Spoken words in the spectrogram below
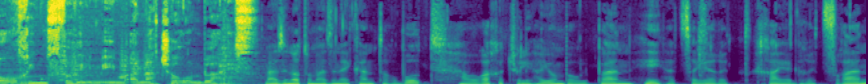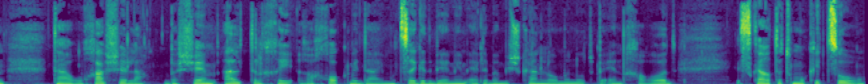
אורחים וספרים עם ענת שרון בלייס. מאזינות ומאזיני כאן תרבות, האורחת שלי היום באולפן היא הציירת חיה גרצרן. תערוכה שלה בשם "אל תלכי רחוק מדי" מוצגת בימים אלה במשכן לאומנות בעין חרוד. הזכרת את מוקי צור,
